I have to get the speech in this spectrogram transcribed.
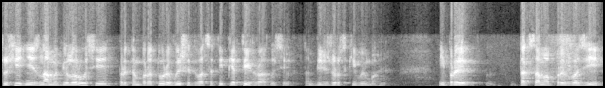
Сусідній з нами Білорусі при температурі вище 25 градусів, там більш жорсткі вимоги. І при, так само при вазі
